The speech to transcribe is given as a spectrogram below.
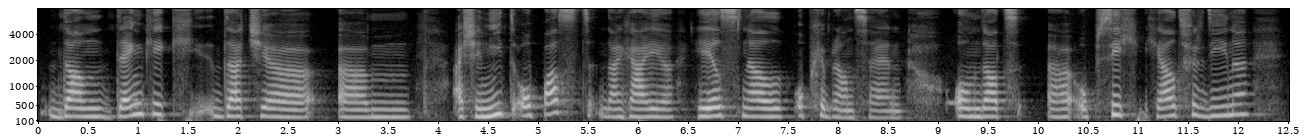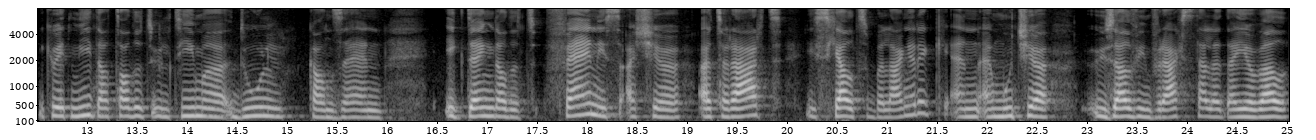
dan denk ik dat je, um, als je niet oppast, dan ga je heel snel opgebrand zijn. Omdat uh, op zich geld verdienen, ik weet niet dat dat het ultieme doel kan zijn. Ik denk dat het fijn is als je uiteraard is geld belangrijk en, en moet je jezelf in vraag stellen dat je wel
